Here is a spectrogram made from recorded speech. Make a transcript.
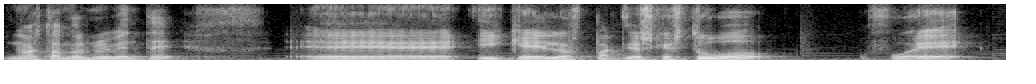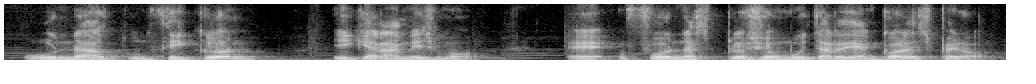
no está en 2020 eh, y que los partidos que estuvo fue un ciclón y que ahora mismo eh, fue una explosión muy tardía en college, pero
